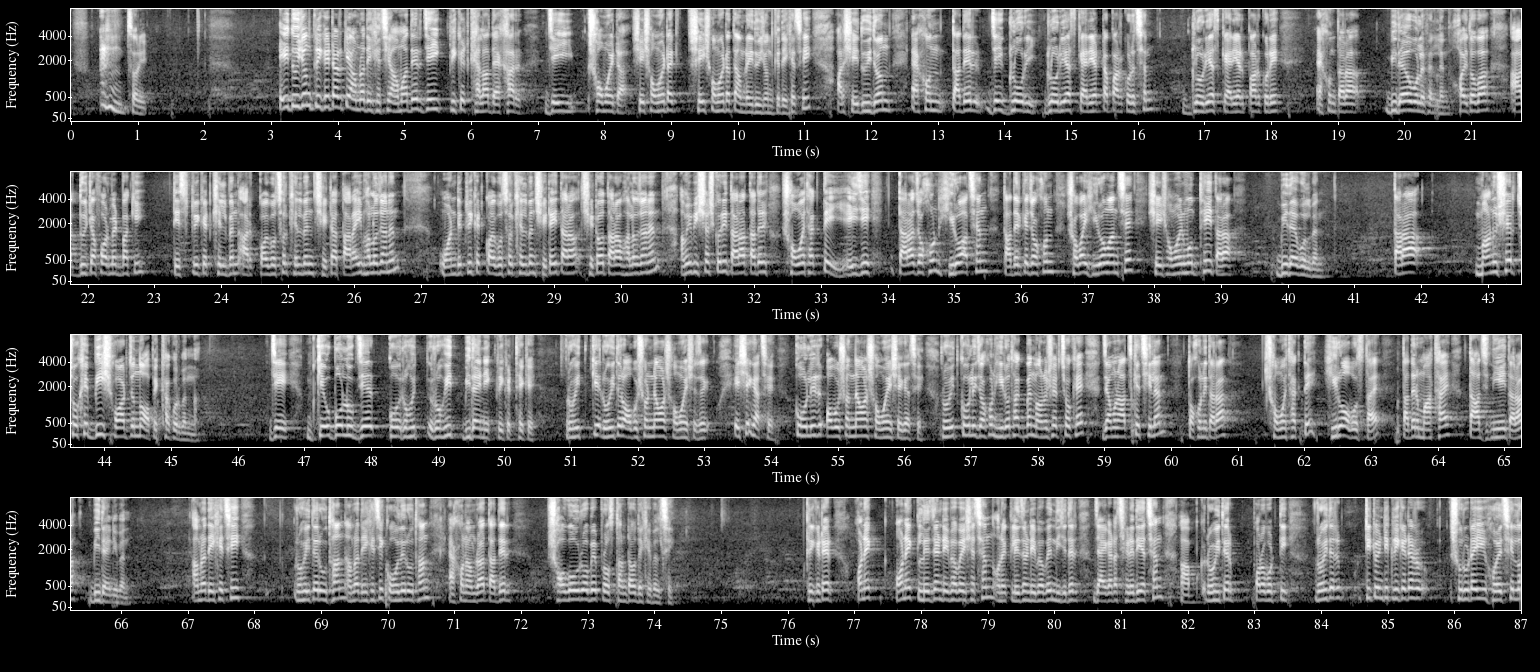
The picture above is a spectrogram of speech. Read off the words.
সরি এই দুইজন ক্রিকেটারকে আমরা দেখেছি, আমাদের যেই ক্রিকেট খেলা দেখার যেই সময়টা, সেই সময়টা, সেই সময়টাতে আমরা এই দুইজনকে দেখেছি। আর সেই দুইজন এখন তাদের যেই গ্লোরি গ্লোরিয়াস ক্যারিয়ারটা পার করেছেন গ্লোরিয়াস ক্যারিয়ার পার করে এখন তারা বিদায়ও বলে ফেললেন। হয়তোবা আর দুইটা ফর্ম্যাট বাকি টেস্ট ক্রিকেট খেলবেন আর কয় বছর খেলবেন সেটা তারাই ভালো জানেন। ওয়ান ডে ক্রিকেট কয় বছর খেলবেন সেটাই তারা, সেটাও তারা ভালো জানেন। আমি বিশ্বাস করি তারা তাদের সময় থাকতেই, এই যে তারা যখন হিরো আছেন, তাদেরকে যখন সবাই হিরো মানছে, সেই সময়ের মধ্যেই তারা বিদায় বলবেন। তারা মানুষের চোখে বিষ হওয়ার জন্য অপেক্ষা করবেন না। যে কেউ বলুক যে রোহিত রোহিত বিদায় নিক ক্রিকেট থেকে। রোহিতকে, রোহিতের অবসর নেওয়ার সময় এসেছে, এসে গেছে। কোহলির অবসর নেওয়ার সময় এসে গেছে। রোহিত কোহলি যখন হিরো থাকবেন মানুষের চোখে, যেমন আজকে ছিলেন, তখনই তারা সময় থাকতে হিরো অবস্থায় তাদের মাথায় তাজ নিয়েই তারা বিদায় নেবেন। আমরা দেখেছি রোহিতের উত্থান, আমরা দেখেছি কোহলির উত্থান, এখন আমরা তাদের সগৌরবের প্রস্থানটাও দেখে ফেলছি। ক্রিকেটের অনেক অনেক লেজেন্ড এইভাবে এসেছেন, অনেক লেজেন্ড এইভাবে নিজেদের জায়গাটা ছেড়ে দিয়েছেন। রোহিতের পরবর্তী, রোহিতের টি টোয়েন্টি ক্রিকেটের শুরুটাই হয়েছিল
